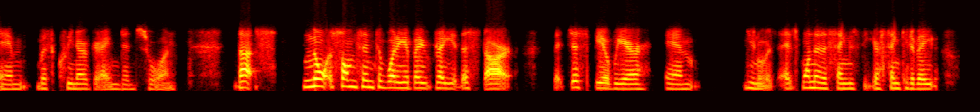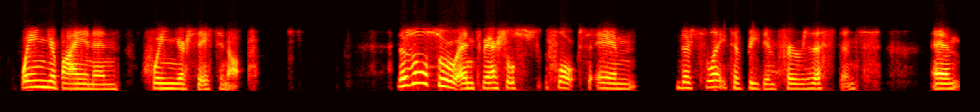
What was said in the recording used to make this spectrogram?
um, with cleaner ground and so on. That's not something to worry about right at the start, but just be aware, um, you know, it's one of the things that you're thinking about when you're buying in, when you're setting up. There's also in commercial flocks, um, there's selective breeding for resistance. Um,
